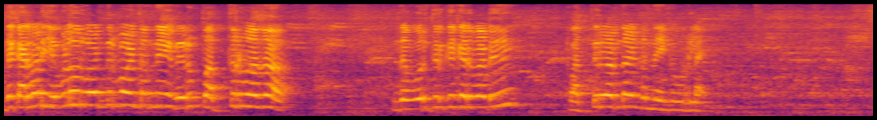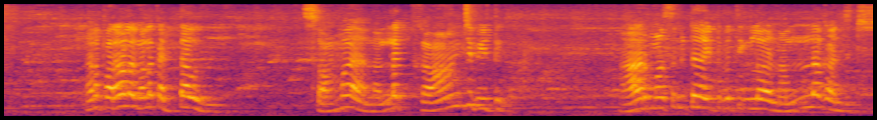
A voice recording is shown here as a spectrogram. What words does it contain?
இந்த கருவாடு எவ்வளோ ரூபா திரும்ப வாங்கிட்டு வந்தேன்? வெறும் பத்து ரூபா தான். இந்த ஒரு கருவாடு பத்து ரூபா தான் வாங்கிட்டு வந்தேன் எங்கள் ஊரில். ஆனால் பரவாயில்ல நல்லா கட் ஆகுது. செம்ம நல்லா காஞ்சு வீட்டுக்கு ஆறு மாதங்கிட்ட ஆகிட்டு பார்த்தீங்களா நல்லா காஞ்சிச்சு.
